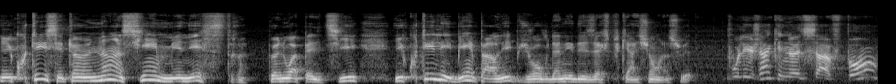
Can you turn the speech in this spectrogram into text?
Écoutez, c'est un ancien ministre, Benoît Pelletier. Écoutez-les bien parler, puis je vais vous donner des explications ensuite. Pour les gens qui ne le savent pas,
